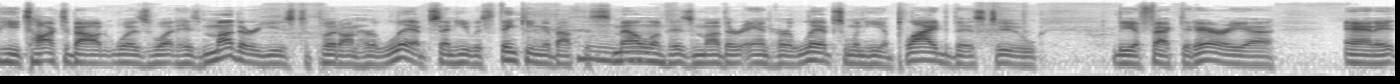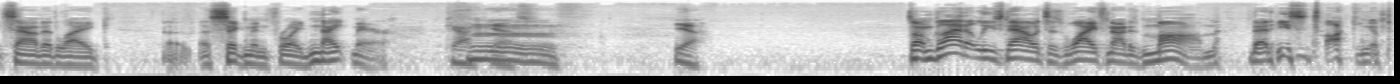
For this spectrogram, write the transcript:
he talked about was what his mother used to put on her lips, and he was thinking about the smell of his mother and her lips when he applied this to the affected area, and it sounded like a, a Sigmund Freud nightmare. God, Hmm. yes. Yeah. So I'm glad at least now it's his wife, not his mom, that he's talking about.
